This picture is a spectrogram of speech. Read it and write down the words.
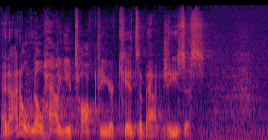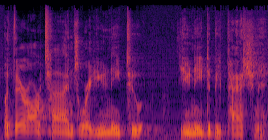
And I don't know how you talk to your kids about Jesus, but there are times where you need to you need to be passionate.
